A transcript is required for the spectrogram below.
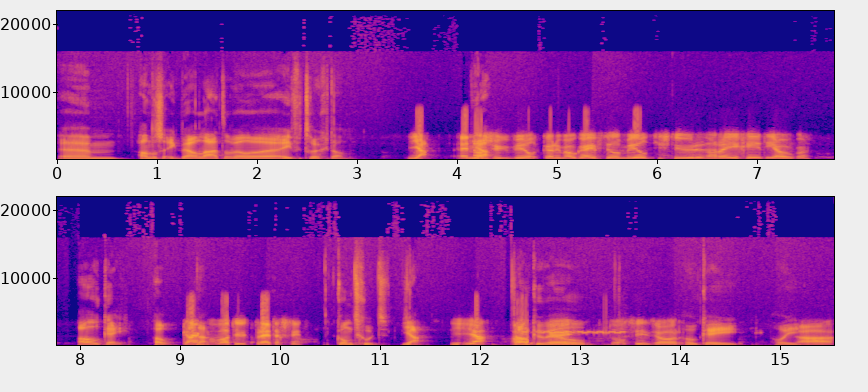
Um, anders, ik bel later wel uh, even terug dan. Ja, en als u wil, kun u hem ook eventueel een mailtje sturen, dan reageert hij ook hoor. Oké. Okay. Oh, Kijk nou. maar wat u het prettigst vindt. Komt goed. Ja. Ja. Dank okay. u wel. Tot ziens hoor. Oké. Okay. Hoi. Ja.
